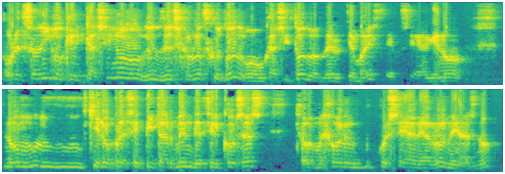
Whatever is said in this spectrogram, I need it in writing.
por eso digo que casi no desconozco todo, o casi todo del tema este, o sea que no, no quiero precipitarme en decir cosas que a lo mejor pues sean erróneas, ¿no?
